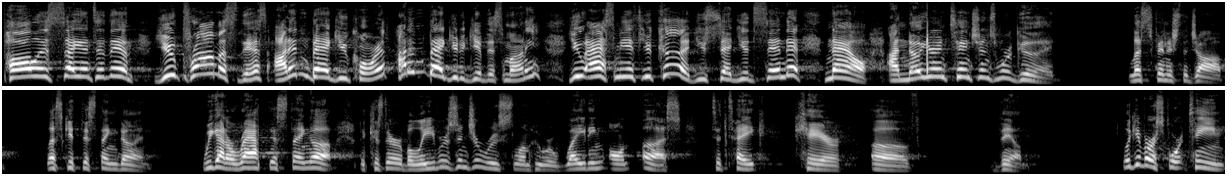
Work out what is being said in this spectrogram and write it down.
Paul is saying to them, You promised this. I didn't beg you, Corinth. I didn't beg you to give this money. You asked me if you could. You said you'd send it. Now, I know your intentions were good. Let's finish the job. Let's get this thing done. We got to wrap this thing up because there are believers in Jerusalem who are waiting on us to take care of them. Look at verse 14.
